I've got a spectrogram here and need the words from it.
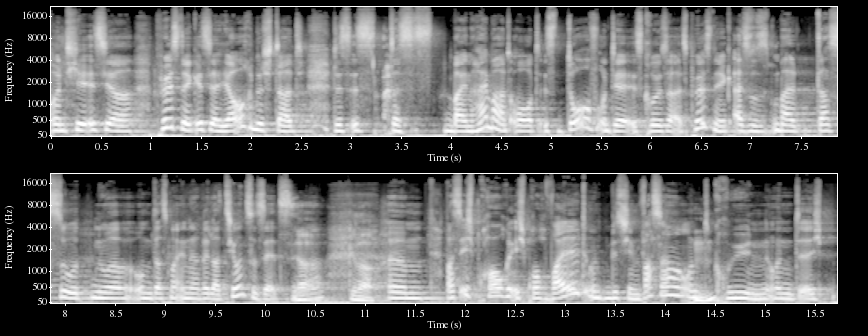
Und hier ist ja, Pößneck ist ja hier auch eine Stadt. Das ist, das ist, mein Heimatort ist ein Dorf und der ist größer als Pößneck. Also mal das so nur, um das mal in eine Relation zu setzen. Ja, genau. Ähm, was ich brauche, ich brauche Wald und ein bisschen Wasser und Mhm. Grün. Und äh, ich,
